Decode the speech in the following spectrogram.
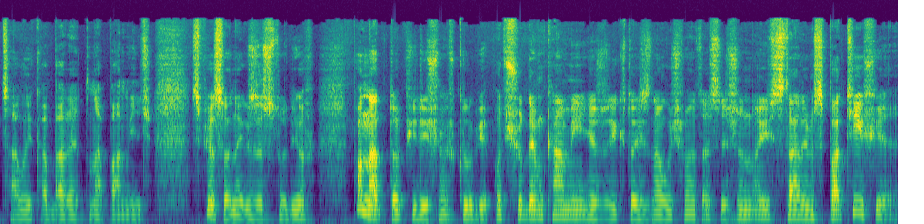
cały kabaret na pamięć z piosenek ze studiów. Ponadto piliśmy w klubie pod siódemkami, jeżeli ktoś zna łódź fantastyczną, no i w starym Spatifie,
